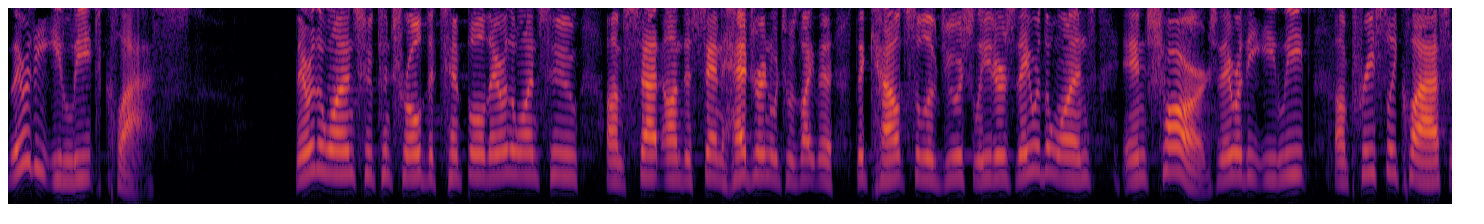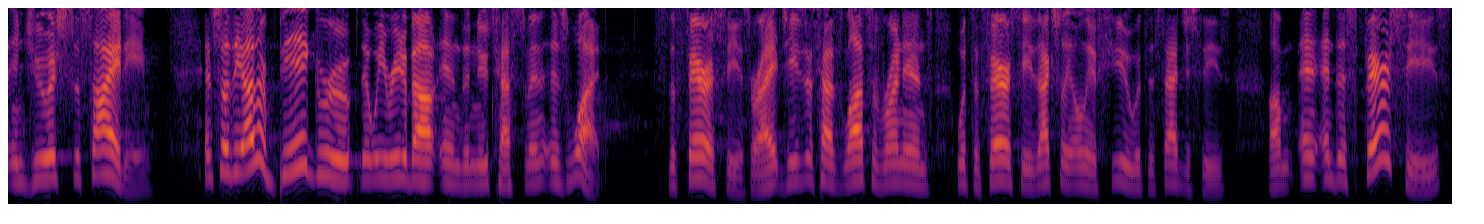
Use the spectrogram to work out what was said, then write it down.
they were the elite class. They were the ones who controlled the temple. They were the ones who um, sat on the Sanhedrin, which was like the, the council of Jewish leaders. They were the ones in charge. They were the elite um, priestly class in Jewish society. And so the other big group that we read about in the New Testament is what? It's the Pharisees, right? Jesus has lots of run ins with the Pharisees, actually, only a few with the Sadducees. Um, and, and the Pharisees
